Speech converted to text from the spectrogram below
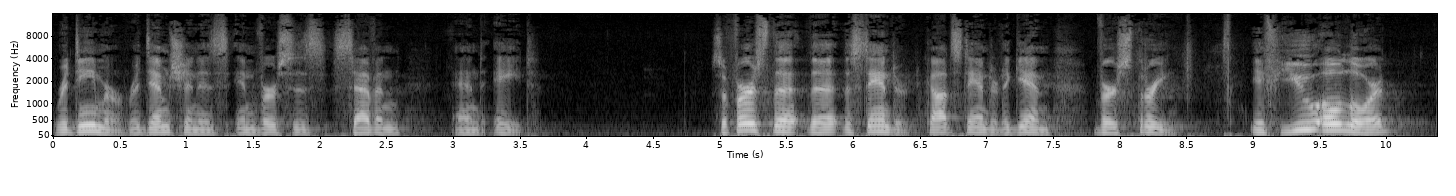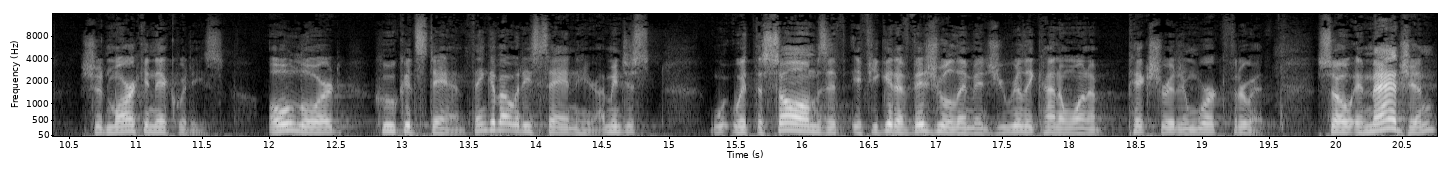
redeemer. Redemption is in verses 7 and 8. So, first, the, the, the standard, God's standard. Again, verse 3. If you, O Lord, should mark iniquities, O Lord, who could stand? Think about what he's saying here. I mean, just w- with the Psalms, if, if you get a visual image, you really kind of want to picture it and work through it. So, imagine,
